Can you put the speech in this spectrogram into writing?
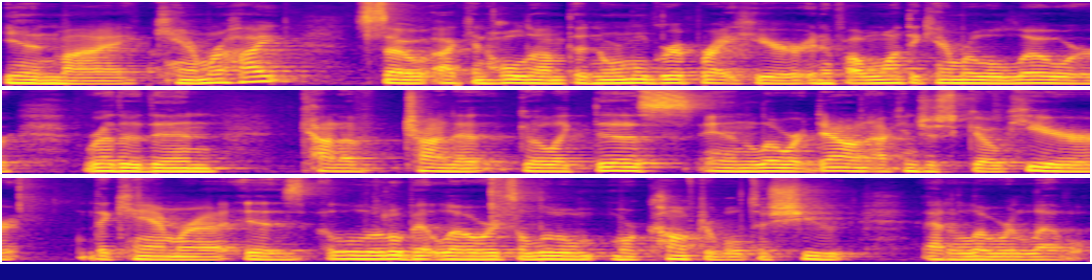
in my camera height. So I can hold on the normal grip right here. And if I want the camera a little lower, rather than kind of trying to go like this and lower it down, I can just go here. The camera is a little bit lower. It's a little more comfortable to shoot at a lower level.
